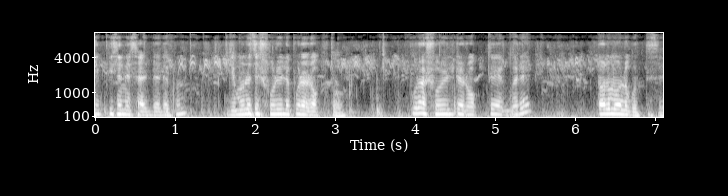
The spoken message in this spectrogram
এই পিছনের সাইডটা দেখুন, যে মনে হচ্ছে শরীরে পুরো রক্ত। পুরো শরীরটা রক্তে একবারে টলমল করতেছে।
